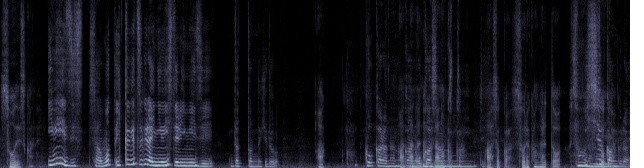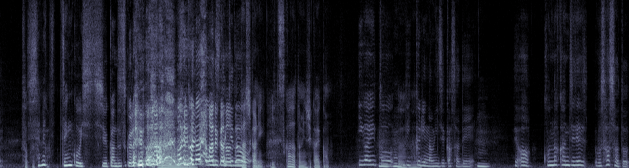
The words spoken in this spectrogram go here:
そうですかねイメージさもっと1ヶ月ぐらい入院してるイメージだったんだけど。あ。5から7日あのお7母さんの7日か。入院って。あそっか。それ考えるとそうだね。1週間ぐらい。そっかそせめて前後1週間ずつくらいはうんあるかなと思ってたあるかなけど確かに5日だと短いかも。意外とうんうん。びっくりな短さで,、うん。であこんな感じでさっさと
